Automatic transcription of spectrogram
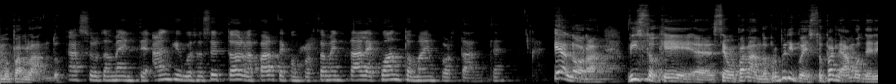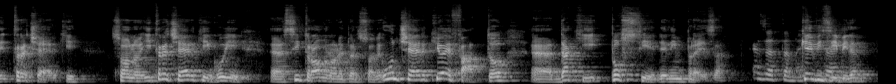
stiamo parlando. Assolutamente, anche in questo settore la parte comportamentale è quanto mai importante. E allora, visto che eh, stiamo parlando proprio di questo, parliamo dei tre cerchi. Sono i tre cerchi in cui eh, si trovano le persone. Un cerchio è fatto eh, da chi possiede l'impresa. Esattamente. Che è visibile.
